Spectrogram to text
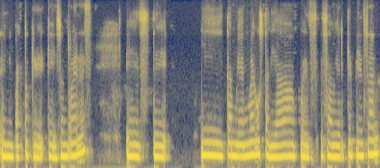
el impacto que, hizo en redes. Este, y también me gustaría pues saber qué piensan,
